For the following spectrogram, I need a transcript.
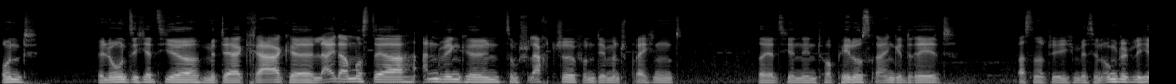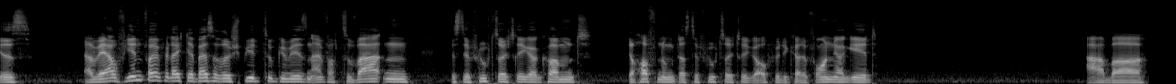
und belohnt sich jetzt hier mit der Krake. Leider muss der anwinkeln zum Schlachtschiff und dementsprechend ist er jetzt hier in den Torpedos reingedreht, was natürlich ein bisschen unglücklich ist. Da wäre auf jeden Fall vielleicht der bessere Spielzug gewesen, einfach zu warten, bis der Flugzeugträger kommt. Der Hoffnung, dass der Flugzeugträger auch für die California geht. Aber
